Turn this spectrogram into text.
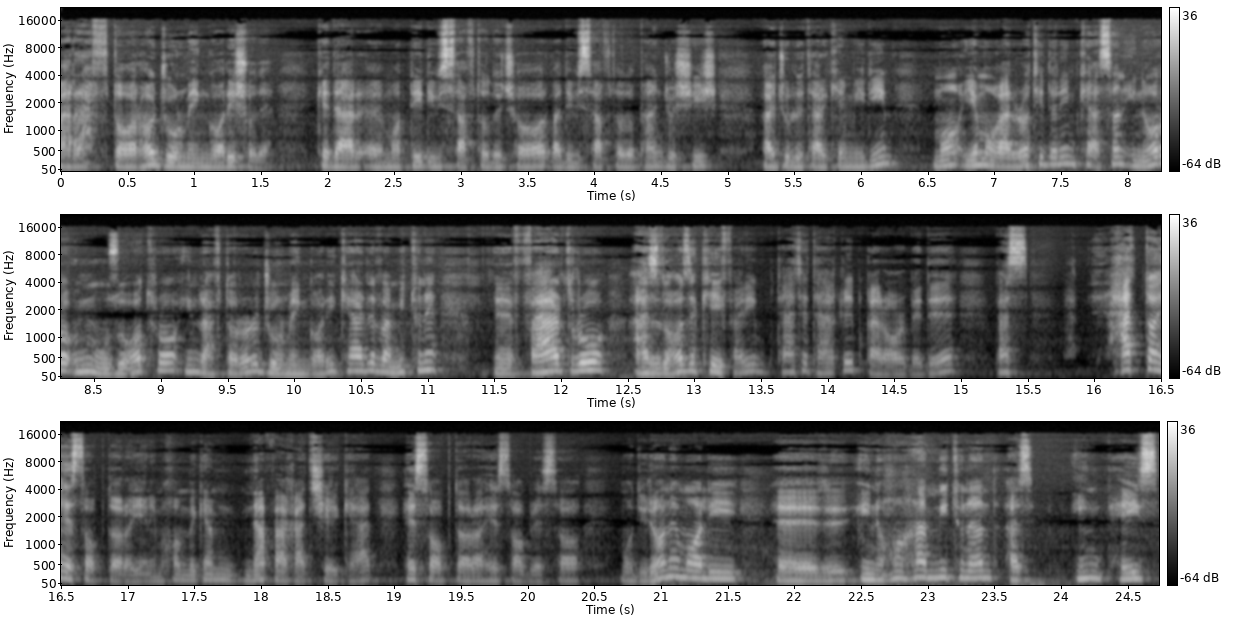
و رفتارها جرم انگاری شده که در ماده 274 و 275 و 6 و جلوتر که میریم ما یه مقرراتی داریم که اصلا اینا رو این موضوعات رو این رفتارها رو جرم انگاری کرده و می‌تونه فرد رو از لحاظ کیفری تحت تعقیب قرار بده. پس حتی حسابدارا یعنی می‌خوام بگم نه فقط شرکت حسابدارا حسابرسا مدیران مالی اینها هم می‌تونند از این پیس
